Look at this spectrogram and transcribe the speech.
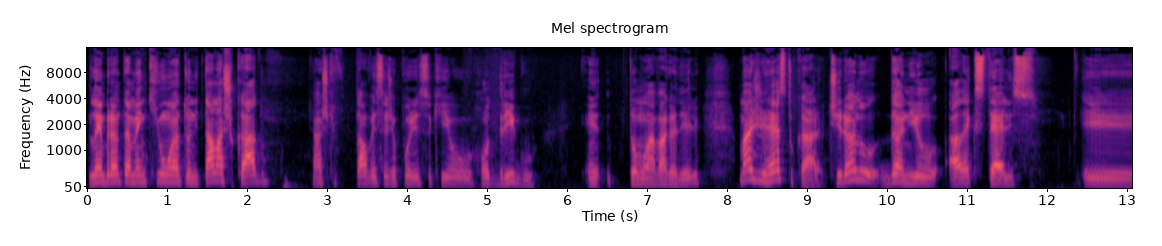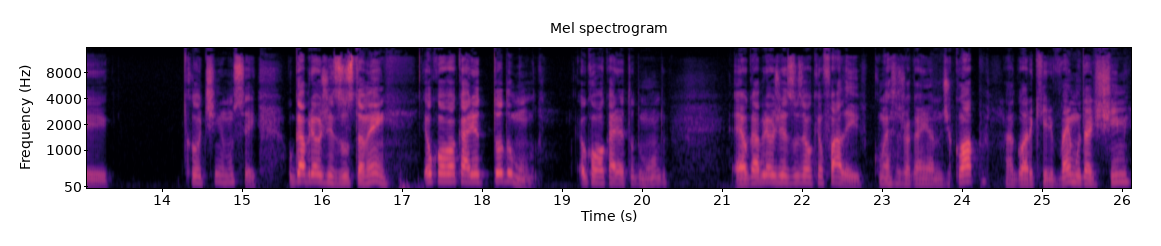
Lembrando também que o Anthony tá machucado. Acho que talvez seja por isso que o Rodrigo tomou a vaga dele. Mas de resto, cara, tirando Danilo, Alex Telles e Coutinho, não sei. O Gabriel Jesus também, eu convocaria todo mundo. Eu convocaria todo mundo. É, o Gabriel Jesus é o que eu falei. Começa a jogar em ano de Copa. Agora que ele vai mudar de time.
